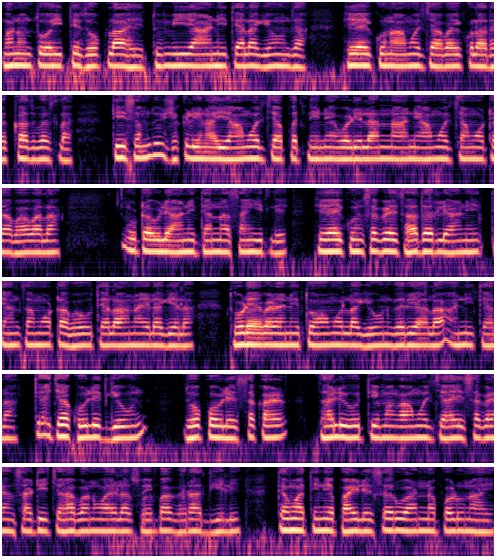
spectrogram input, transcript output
म्हणून तो इथे झोपला आहे. तुम्ही या आणि त्याला घेऊन जा. हे ऐकून अमोलच्या बायकोला धक्काच बसला. ती समजू शकली नाही. अमोलच्या पत्नीने वडिलांना आणि अमोलच्या मोठ्या भावाला उठवले आणि त्यांना सांगितले. हे ऐकून सगळेच हादरले आणि त्यांचा मोठा भाऊ त्याला आणायला गेला. थोड्या वेळाने तो अमोलला घेऊन घरी आला आणि त्याला त्याच्या खोलीत घेऊन झोपवले. सकाळ झाली होती. मग अमोलची आई सगळ्यांसाठी चहा बनवायला स्वयंपाकघरात गेली. तेव्हा तिने पाहिले सर्व अन्न पडून आहे.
